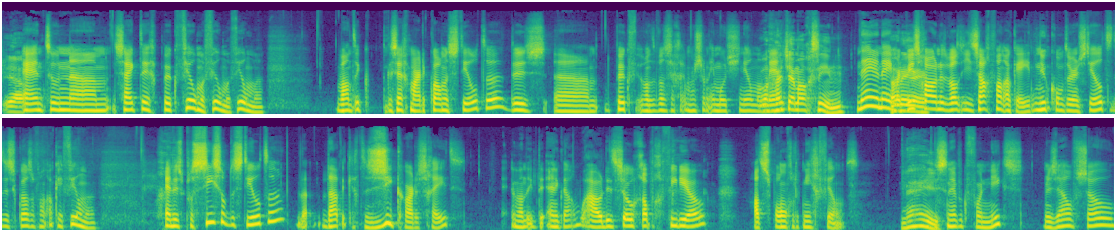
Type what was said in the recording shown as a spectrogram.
Ja. En toen ehm, zei ik tegen Puk, filmen, filmen, filmen. Want ik, zeg maar, er kwam een stilte. Dus ehm Puk, want het was echt maar zo'n emotioneel Wat moment. had jij hem al gezien? Nee, nee, nee. Oh, maar nee, gewoon, het was, je zag van, oké, nu komt er een stilte. Dus ik was er van, oké, filmen. En dus precies op de stilte la- laat ik echt een ziek harde scheet. En, want ik, en ik dacht, wauw, dit is zo'n grappige video. Had sprongelijk niet gefilmd. Nee. Dus toen heb ik voor niks mezelf zo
